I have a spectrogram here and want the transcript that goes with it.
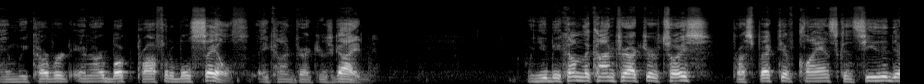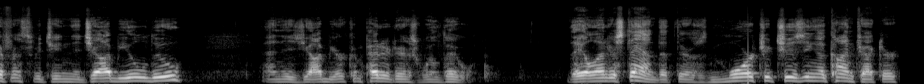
and we covered in our book Profitable Sales, A Contractor's Guide. When you become the contractor of choice, Prospective clients can see the difference between the job you'll do and the job your competitors will do. They'll understand that there's more to choosing a contractor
